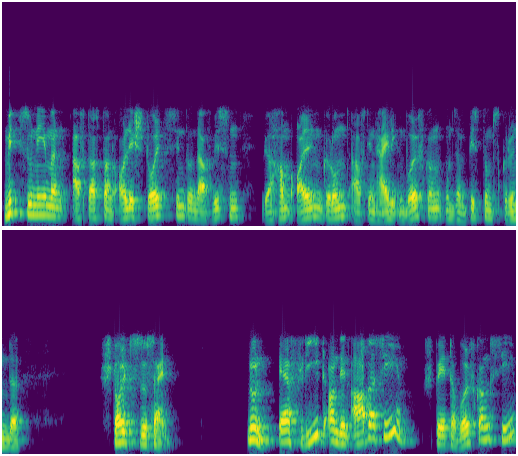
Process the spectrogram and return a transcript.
mitzunehmen, auf das dann alle stolz sind und auch wissen, wir haben allen Grund, auf den heiligen Wolfgang, unseren Bistumsgründer, stolz zu sein. Nun, er flieht an den Abersee, später Wolfgangsee,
